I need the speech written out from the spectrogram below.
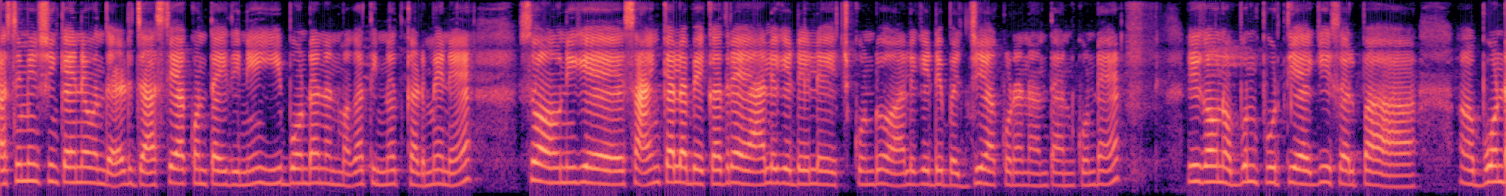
ಹಸಿಮೆಣ್ಸಿನ್ಕಾಯಿನೇ ಒಂದೆರಡು ಜಾಸ್ತಿ ಹಾಕ್ಕೊತಾ ಇದ್ದೀನಿ. ಈ ಬೋಂಡ ನನ್ನ ಮಗ ತಿನ್ನೋದು ಕಡಿಮೆನೇ. ಸೊ ಅವನಿಗೆ ಸಾಯಂಕಾಲ ಬೇಕಾದರೆ ಆಲೂಗೆಡ್ಡೆಯಲ್ಲೇ ಹೆಚ್ಕೊಂಡು ಆಲೂಗೆಡ್ಡೆ ಬಜ್ಜಿ ಹಾಕ್ಕೊಡೋಣ ಅಂತ ಅಂದ್ಕೊಂಡೆ ಈಗ ಅವನೊಬ್ಬನ ಪೂರ್ತಿಯಾಗಿ ಸ್ವಲ್ಪ ಬೋಂಡ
